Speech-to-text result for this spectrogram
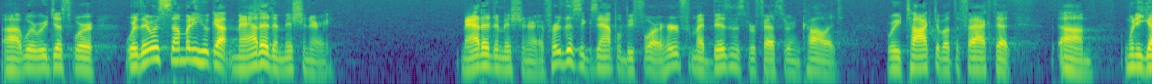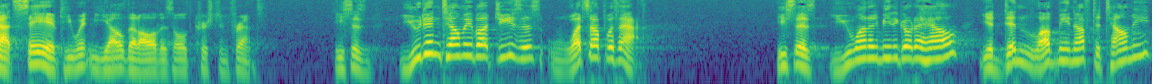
uh, where we just were, where there was somebody who got mad at a missionary. Mad at a missionary. I've heard this example before. I heard from my business professor in college, where he talked about the fact that um, when he got saved, he went and yelled at all of his old Christian friends. He says, You didn't tell me about Jesus. What's up with that? He says, You wanted me to go to hell? You didn't love me enough to tell me?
